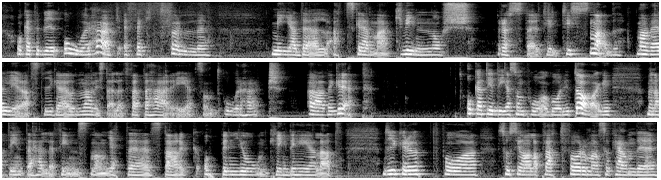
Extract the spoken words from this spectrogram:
Och att det blir oerhört effektfull medel att skrämma kvinnors röster till tystnad. Man väljer att stiga undan istället för att det här är ett sånt oerhört övergrepp. Och att det är det som pågår idag. Men att det inte heller finns någon jättestark opinion kring det hela. Att dyker upp på sociala plattformar så kan det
